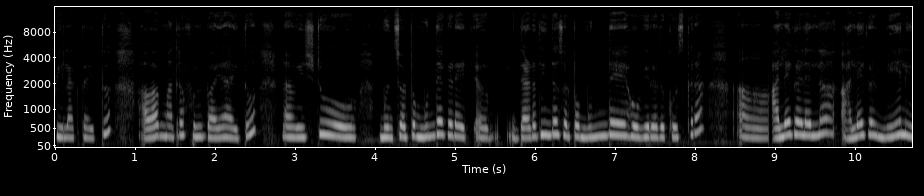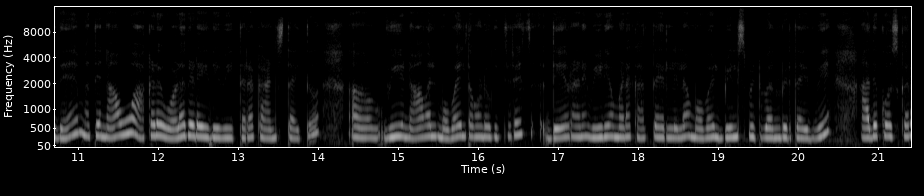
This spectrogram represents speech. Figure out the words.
ಫೀಲ್ ಆಗ್ತಾಯಿತ್ತು ಆವಾಗ ಮಾತ್ರ ಫುಲ್ ಭಯ ಆಯಿತು. ನಾವಿಷ್ಟು ಮುನ್, ಸ್ವಲ್ಪ ಮುಂದೆಗಡೆ ದಡದಿಂದ ಸ್ವಲ್ಪ ಮುಂದೆ ಹೋಗಿರೋದಕ್ಕೋಸ್ಕರ ಅಲೆಗಳೆಲ್ಲ ಅಲೆಗಳ ಮೇಲಿದೆ, ಮತ್ತು ನಾವು ಆ ಕಡೆ ಒಳಗಡೆ ಇದ್ದೀವಿ ಈ ಥರ ಕಾಣಿಸ್ತಾ ಇತ್ತು. ವಿ, ನಾವಲ್ಲಿ ಮೊಬೈಲ್ ತೊಗೊಂಡು ಹೋಗಿದ್ದರೆ ದೇವರಾಣೆ ವೀಡಿಯೋ ಮಾಡೋಕ್ಕಾಗ್ತಾ ಇರಲಿಲ್ಲ, ಮೊಬೈಲ್ ಬಿಲ್ಸ್ಬಿಟ್ಟು ಬಂದುಬಿಡ್ತಾ ಇದ್ವಿ. ಅದಕ್ಕೋಸ್ಕರ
